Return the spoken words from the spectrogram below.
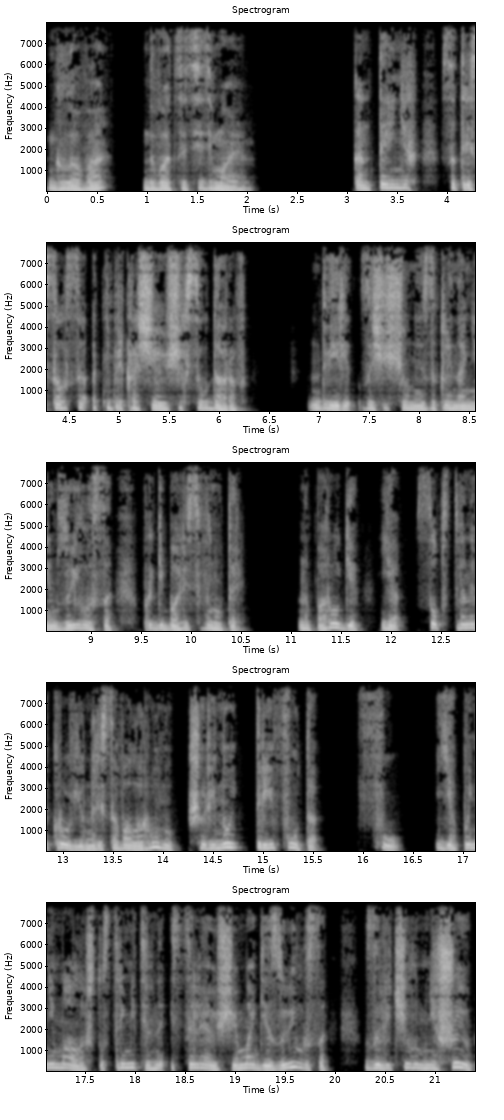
Глава двадцать седьмая. Контейнер сотрясался от непрекращающихся ударов. Двери, защищенные заклинанием Зуилоса, прогибались внутрь. На пороге я собственной кровью нарисовала руну шириной три фута. Фу! Я понимала, что стремительно исцеляющая магия Зуилоса залечила мне шею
